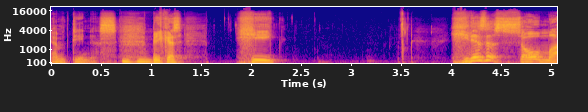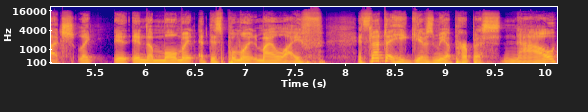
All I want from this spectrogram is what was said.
emptiness mm-hmm. because he he does it so much like in, in the moment at this point in my life it's not that he gives me a purpose now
